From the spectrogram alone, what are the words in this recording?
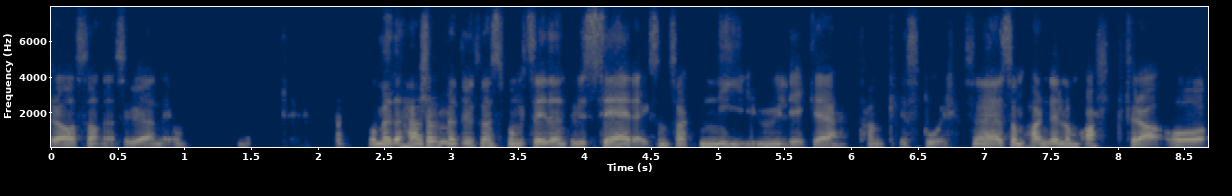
rasende uenige om. Og Med dette som et utgangspunkt så identifiserer jeg som sagt ni ulike tankespor, som handler om alt fra å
